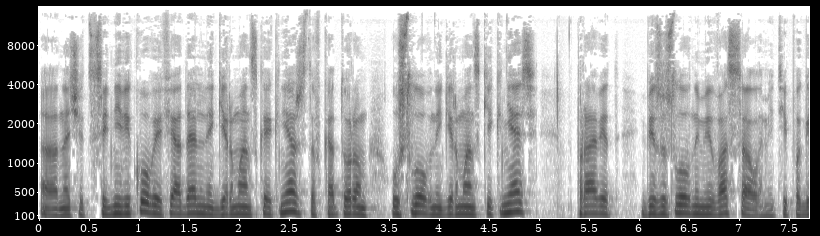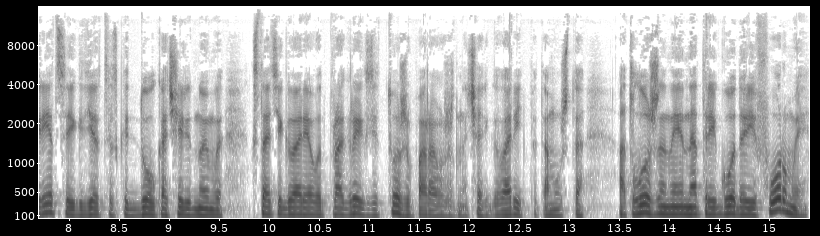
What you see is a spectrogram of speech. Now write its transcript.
э, значит, средневековое феодальное германское княжество, в котором условный германский князь правит безусловными вассалами, типа Греции, где, так сказать, долг очередной... Мы... Кстати говоря, вот про Грекзит тоже пора уже начать говорить, потому что отложенные на три года реформы,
